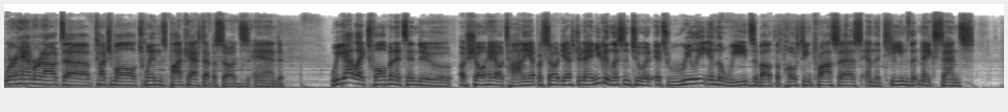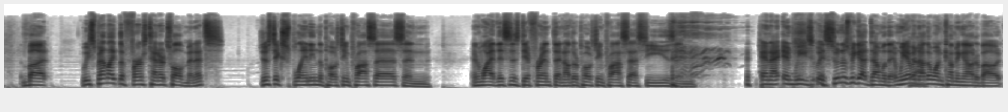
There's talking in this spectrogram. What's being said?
we're hammering out uh, Touch 'Em All Twins podcast episodes, and we got like 12 minutes into a Shohei Otani episode yesterday, and you can listen to it. It's really in the weeds about the posting process and the teams that make sense. But we spent like the first 10 or 12 minutes just explaining the posting process and and why this is different than other posting processes and. And I and we as soon as we got done with it, and we have Yeah. another one coming out about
